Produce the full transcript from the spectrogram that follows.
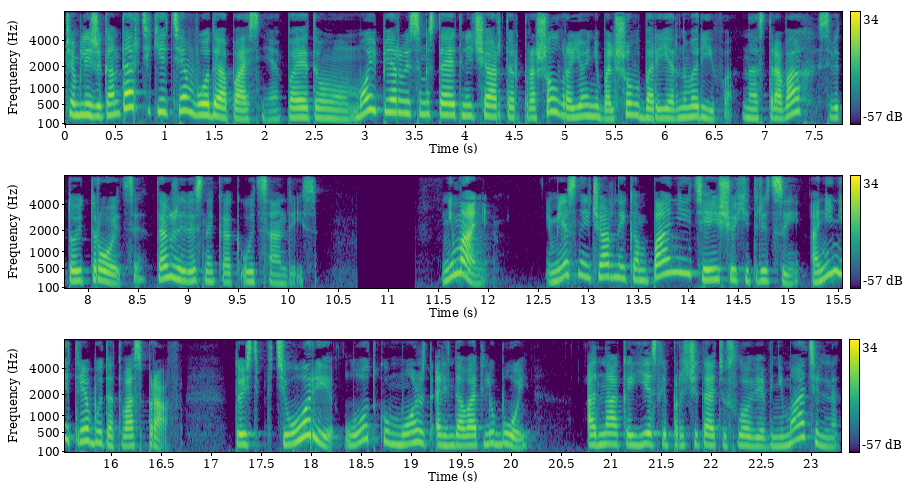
Чем ближе к Антарктике, тем воды опаснее, поэтому мой первый самостоятельный чартер прошел в районе Большого барьерного рифа на островах Святой Троицы, также известный как Уитсандис. Внимание! Местные чарные компании – те еще хитрецы. Они не требуют от вас прав. То есть в теории лодку может арендовать любой. Однако, если прочитать условия внимательно,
